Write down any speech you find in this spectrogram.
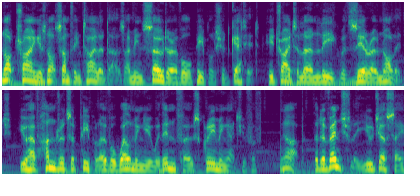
Not trying is not something Tyler does. I mean, Soda of all people should get it. He tried to learn League with zero knowledge. You have hundreds of people overwhelming you with info screaming at you for f***ing up, that eventually you just say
